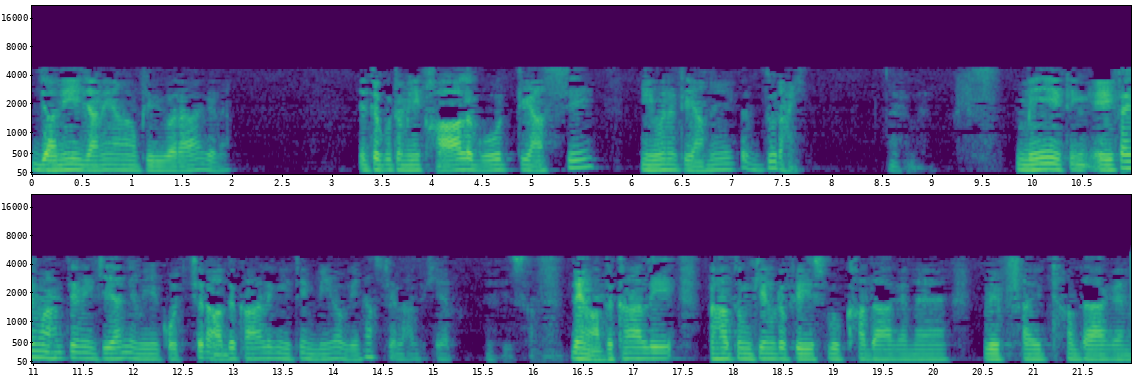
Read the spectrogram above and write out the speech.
ජනී ජනයා පිරිවරාගෙන එතකොට මේ කාල ගෝත්‍ය ඇස්සේ නිවනට යන්නේක දුරයි. එහෙමයි. මේ ඉතින් ඒකයි මහන්තේ මේ කියන්නේ මේ කොච්චර අද කාලෙකින් ඉතින් මේවා වෙනස් වෙලාද කියලා. දැන් අද කාලේ රහතුන් කියනකොට Facebook හදාගෙන වෙබ්සයිට් හදාගෙන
